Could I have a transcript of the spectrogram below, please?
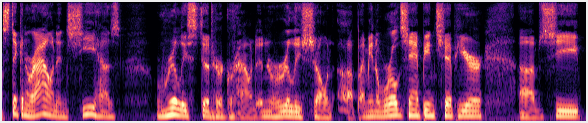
sticking around, and she has really stood her ground and really shown up. I mean, a world championship here. Um, she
